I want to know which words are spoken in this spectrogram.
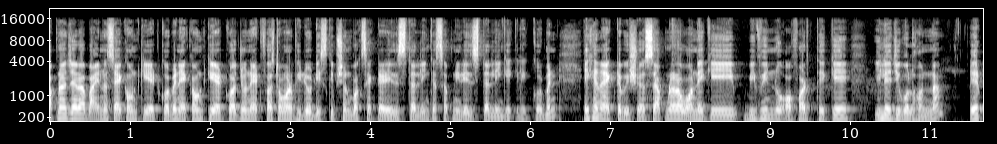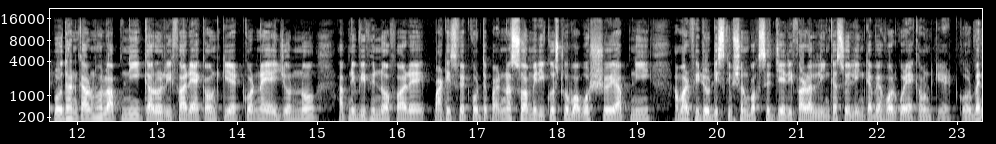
আপনারা যারা বাইনাস অ্যাকাউন্ট ক্রিয়েট করবেন অ্যাকাউন্ট ক্রিয়েট করার জন্য অ্যাট ফার্স্ট আমার ভিডিও ডিসক্রিপশন বক্সে একটা রেজিস্টার লিঙ্ক আছে, আপনি রেজিস্টার লিঙ্কে ক্লিক করবেন। এখানে একটা বিষয় আছে, আপনারা অনেকেই বিভিন্ন অফার থেকে ইলিজিবল হন না। এর প্রধান কারণ হলো আপনি কারও রিফারে অ্যাকাউন্ট ক্রিয়েট করেন না, এই জন্য আপনি বিভিন্ন অফারে পার্টিসিপেট করতে পারেন না। সো আমি রিকোয়েস্ট করব অবশ্যই আপনি আমার ভিডিও ডিসক্রিপশন বক্সের যে রিফারাল লিঙ্ক আছে, ওই লিঙ্কটা ব্যবহার করে অ্যাকাউন্ট ক্রিয়েট করবেন।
